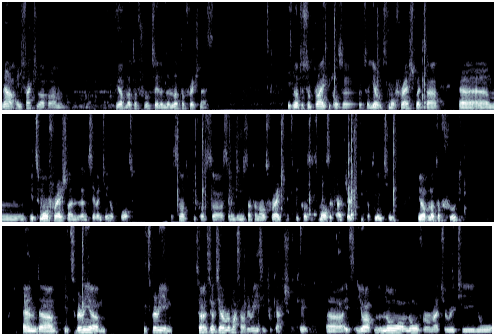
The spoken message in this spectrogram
Now, in fact, you have um, you have a lot of fruits and a lot of freshness. It's not a surprise because uh, so yeah, it's more fresh, but uh, um, it's more fresh than, than 17, of course. It's not because uh, 17 is not an old fresh. It's because it's more the characteristic of the 18. You have a lot of fruit, and um, it's very um, it's very so the, the aromas are very easy to catch. Okay, uh, it's you have no no over maturity, no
